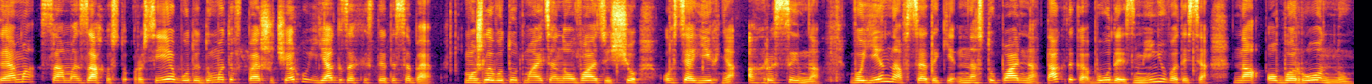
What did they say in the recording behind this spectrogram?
тема саме захисту. Росія буде думати в першу чергу, як захистити себе. Можливо, тут мається на увазі, що ось ця їхня агресивна воєнна, все-таки наступальна тактика буде змінюватися на оборонну.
